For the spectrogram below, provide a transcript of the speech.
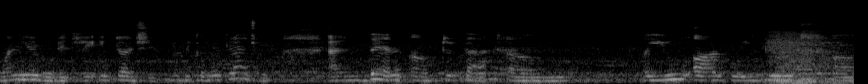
one year mandatory internship, you become a graduate. And then after that, um, you are going to uh,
